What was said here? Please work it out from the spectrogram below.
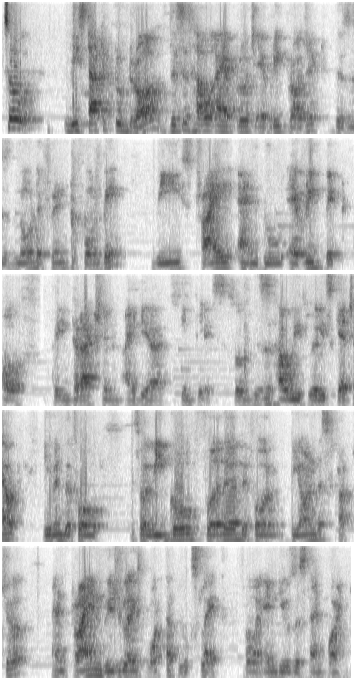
So we started to draw. This is how I approach every project. This is no different to PhonePe. We try and do every bit of the interaction idea in place. So this is how we really sketch out even before. So we go further before beyond the structure and try and visualize what that looks like from an end user standpoint.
